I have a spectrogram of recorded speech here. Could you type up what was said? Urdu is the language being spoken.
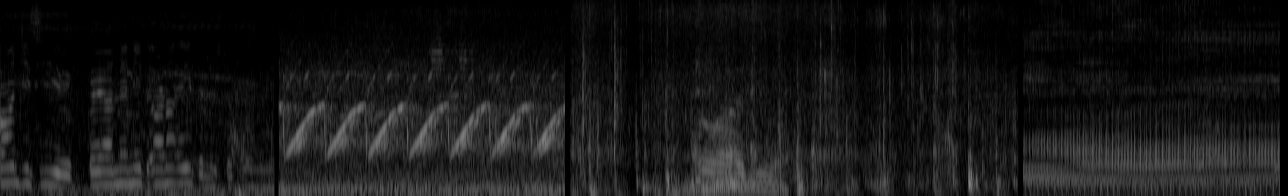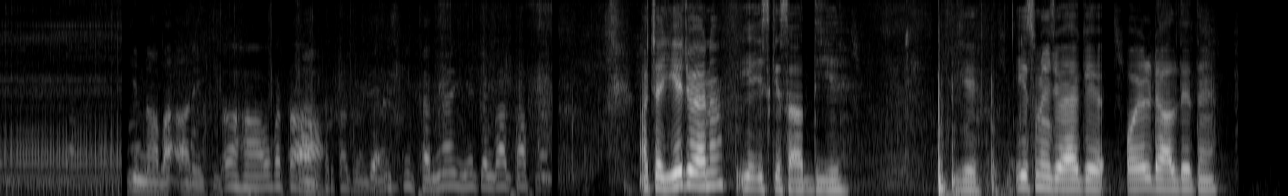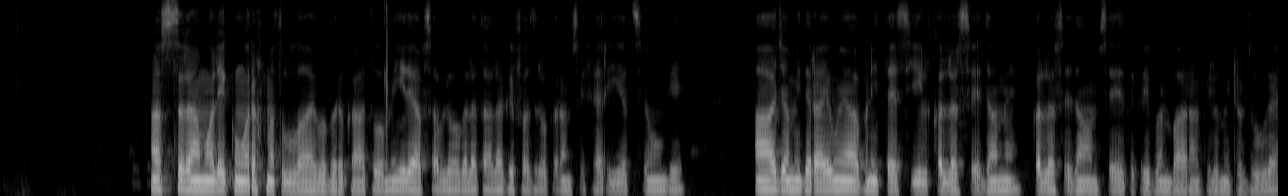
آنا ایک اچھا یہ جو ہے نا یہ اس کے ساتھ دیے۔ یہ اس میں جو ہے کہ آئل ڈال دیتے ہیں۔ السلام علیکم ورحمۃ اللہ وبرکاتہ۔ امید ہے آپ سب لوگ اللہ تعالیٰ کے فضل و کرم سے خیریت سے ہوں گے۔ آج ہم ادھر آئے ہوئے ہیں اپنی تحصیل کلر سیدھا میں۔ کلر سیدھا ہم سے تقریباً بارہ کلومیٹر دور ہے۔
